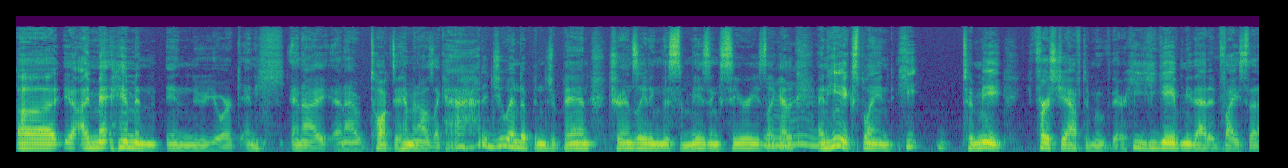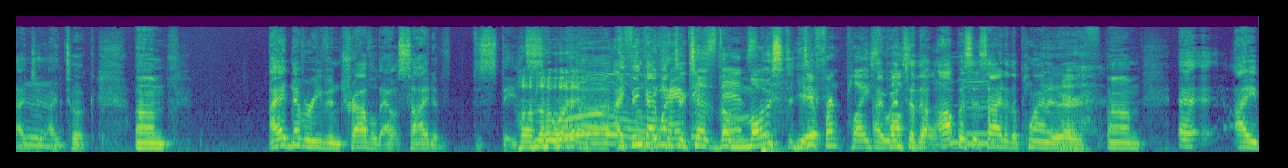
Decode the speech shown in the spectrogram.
Uh, yeah, I met him in, in New York, and he, and I and I talked to him, and I was like, "How, how did you end up in Japan translating this amazing series?" Like, did-" and he explained he to me first you have to move there. He he gave me that advice that I ju- I took. Um, I had never even traveled outside of the states. Oh, no way. Uh, I think I went to to the most yeah. different place I went to the possible. opposite side of the planet Earth. Um, uh, I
